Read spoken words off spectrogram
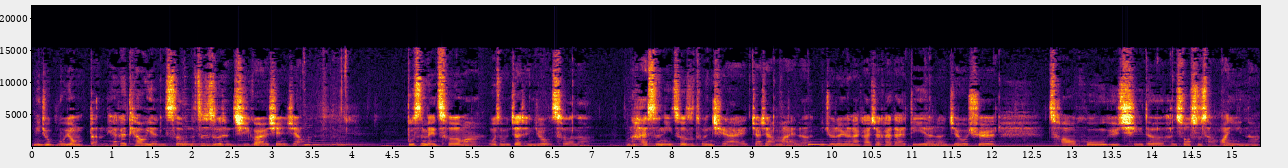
你就不用等，你还可以挑颜色。那这就是个很奇怪的现象，不是没车吗？为什么加钱就有车呢？那还是你车子囤起来加价卖呢？你觉得原来开价开太低了呢，结果却超乎预期的很受市场欢迎呢？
